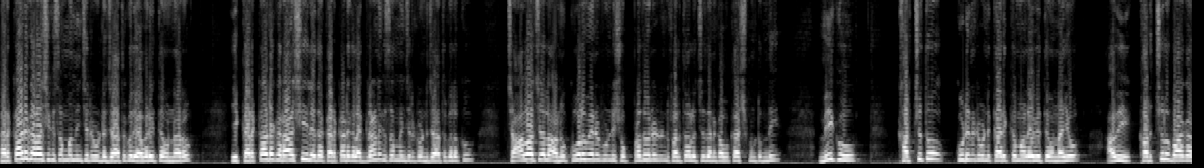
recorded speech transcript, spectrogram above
కర్కాటక రాశికి సంబంధించినటువంటి జాతకులు ఎవరైతే ఉన్నారో ఈ కర్కాటక రాశి లేదా కర్కాటక లగ్నానికి సంబంధించినటువంటి జాతకులకు చాలా చాలా అనుకూలమైనటువంటి శుభ్రదమైనటువంటి ఫలితాలు వచ్చేదానికి అవకాశం ఉంటుంది. మీకు ఖర్చుతో కూడినటువంటి కార్యక్రమాలు ఏవైతే ఉన్నాయో అవి ఖర్చులు బాగా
